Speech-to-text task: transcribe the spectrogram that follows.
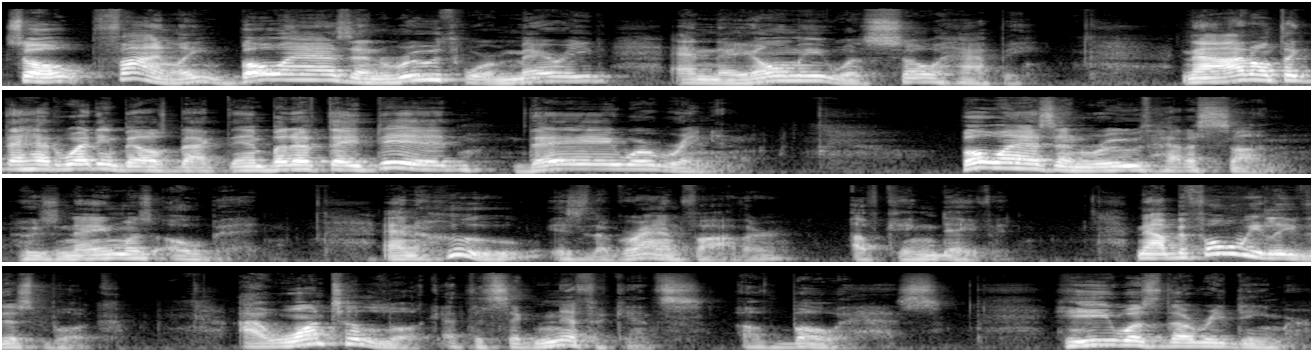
So finally, Boaz and Ruth were married, and Naomi was so happy. Now, I don't think they had wedding bells back then, but if they did, they were ringing. Boaz and Ruth had a son whose name was Obed, and who is the grandfather of King David. Now, before we leave this book, I want to look at the significance of Boaz. He was the Redeemer,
